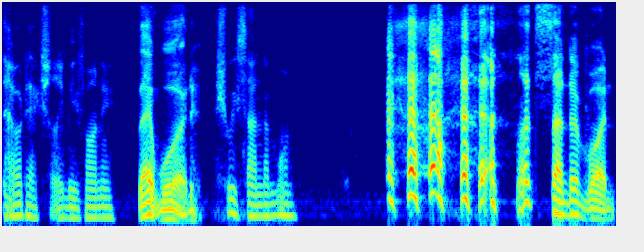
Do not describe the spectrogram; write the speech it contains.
That would actually be funny. That would. Should we send him one? let's send him one.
